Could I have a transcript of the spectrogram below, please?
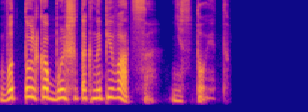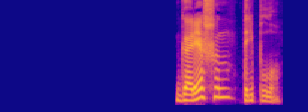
Вот только больше так напиваться не стоит. Горяшин трепло.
